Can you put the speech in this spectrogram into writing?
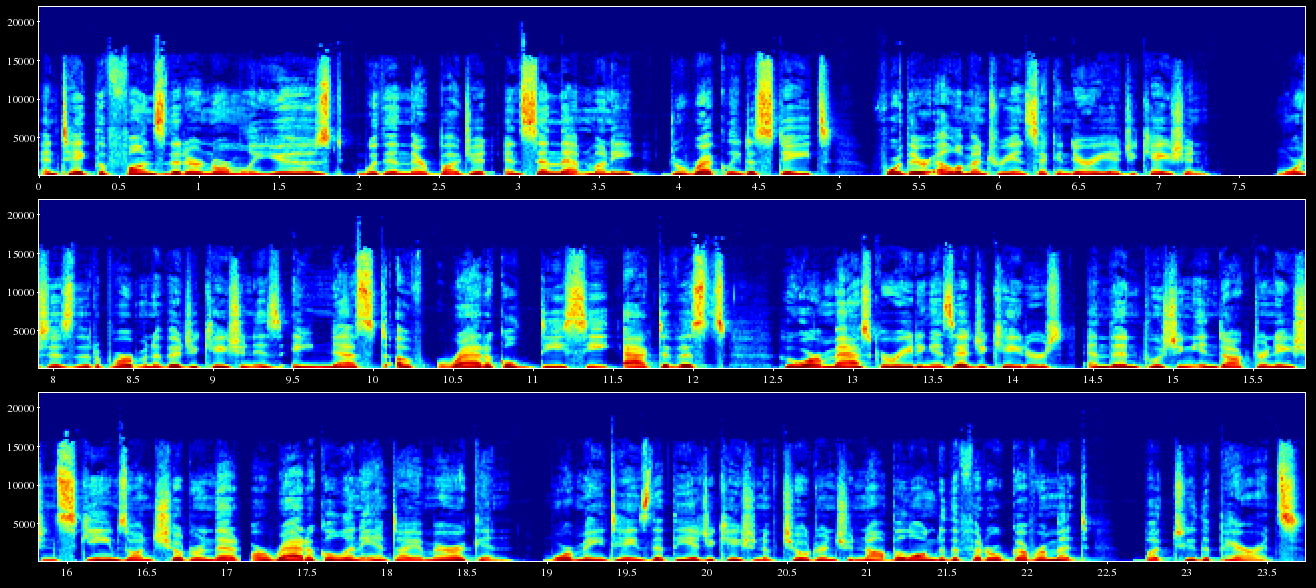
and take the funds that are normally used within their budget and send that money directly to states for their elementary and secondary education. Moore says the Department of Education is a nest of radical DC activists who are masquerading as educators and then pushing indoctrination schemes on children that are radical and anti American. Moore maintains that the education of children should not belong to the federal government, but to the parents.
